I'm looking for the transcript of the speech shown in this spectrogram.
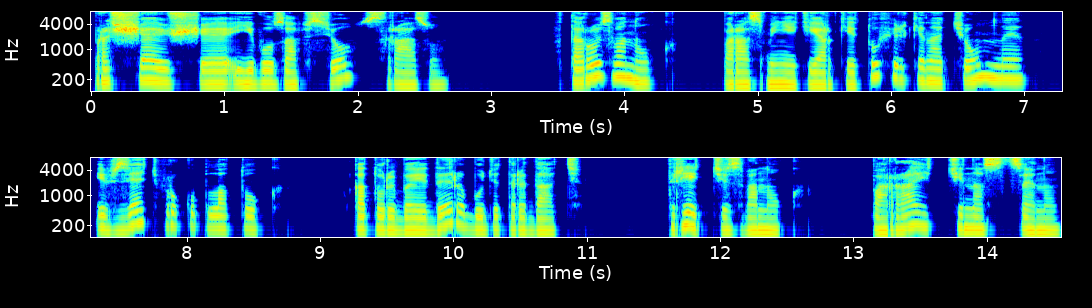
прощающая его за все сразу. Второй звонок. Пора сменить яркие туфельки на темные и взять в руку платок, который Баэдера будет рыдать. Третий звонок. Пора идти на сцену.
